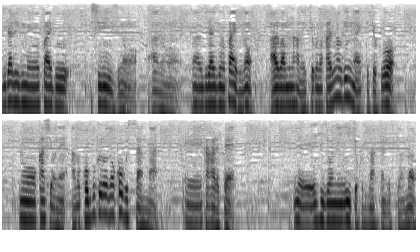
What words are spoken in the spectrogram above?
ギタリズム5シリーズの、あの、ギタリズム5のアルバムの中の一曲の風の銀河って曲を、の歌詞をね、あの、小袋の小渕さんが、えー書かれて、で、非常にいい曲になったんですけども、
